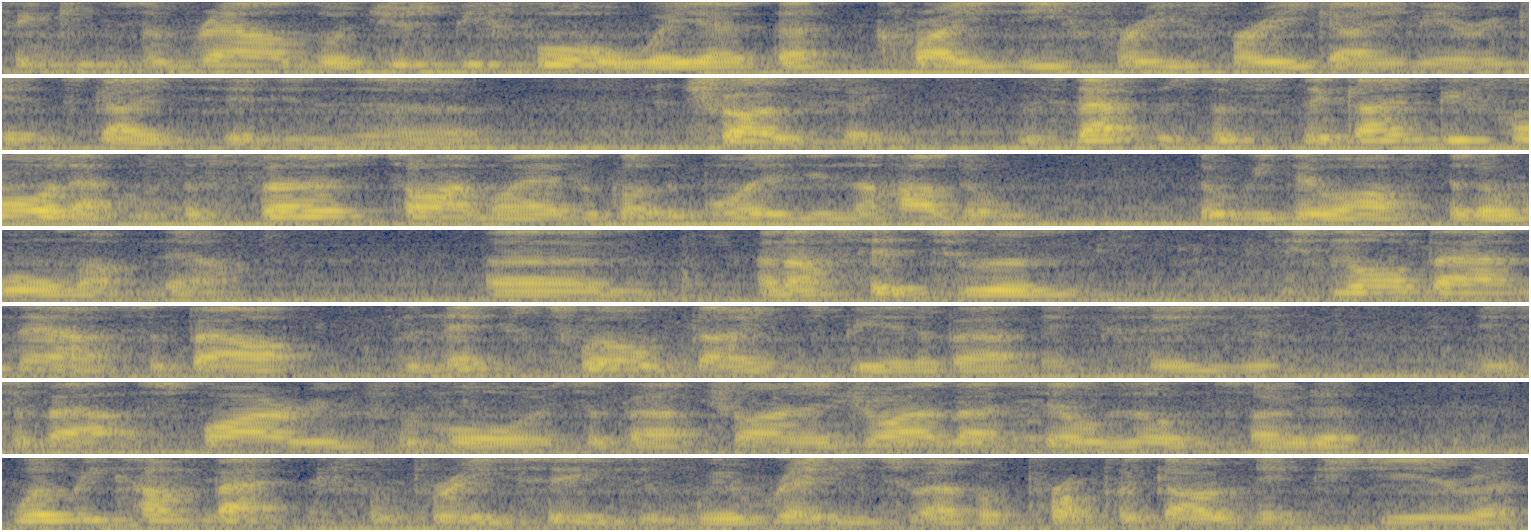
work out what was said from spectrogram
think it was around or just before we had that crazy 3-3 game here against Gateshead in the trophy. That was the, the game before that was the first time I ever got the boys in the huddle that we do after the warm up now. Um, and I said to them, it's not about now, it's about the next 12 games being about next season. It's about aspiring for more, it's about trying to drive ourselves on so that when we come back for pre season, we're ready to have a proper go next year at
